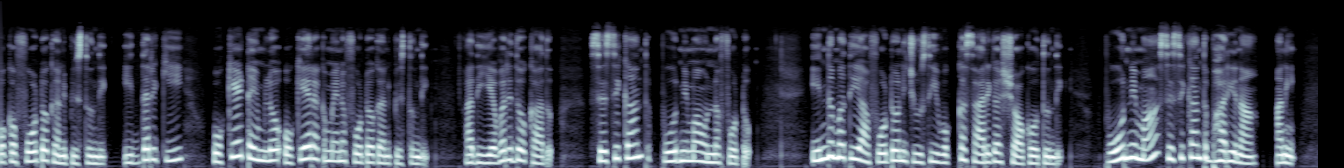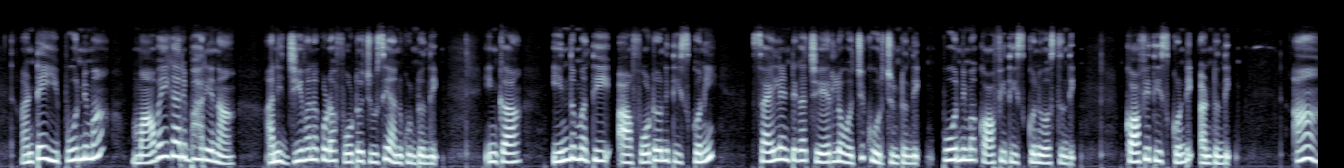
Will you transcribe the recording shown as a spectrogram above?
ఒక ఫోటో కనిపిస్తుంది. ఇద్దరికీ ఒకే టైంలో ఒకే రకమైన ఫోటో కనిపిస్తుంది. అది ఎవరిదో కాదు. శశికాంత్ పూర్ణిమ ఉన్న ఫోటో. ఇందుమతి ఆ ఫోటోని చూసి ఒక్కసారిగా షాక్ అవుతుంది. పూర్ణిమ శశికాంత్ భార్యనా అని. అంటే ఈ పూర్ణిమ మావయ్య గారి భార్యనా అని జీవన కూడా ఫోటో చూసి అనుకుంటుంది. ఇంకా ఇందుమతి ఆ ఫోటోని తీసుకొని సైలెంట్గా చైర్లో వచ్చి కూర్చుంటుంది. పూర్ణిమ కాఫీ తీసుకుని వస్తుంది. కాఫీ తీసుకోండి అంటుంది. ఆ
